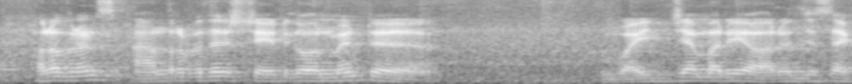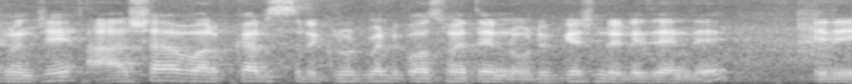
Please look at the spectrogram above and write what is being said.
Hello friends Andhra Pradesh state government వైద్య మరియు ఆరోగ్య శాఖ నుంచి ఆశా వర్కర్స్ రిక్రూట్మెంట్ కోసం అయితే నోటిఫికేషన్ రిలీజ్ అయింది. ఇది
